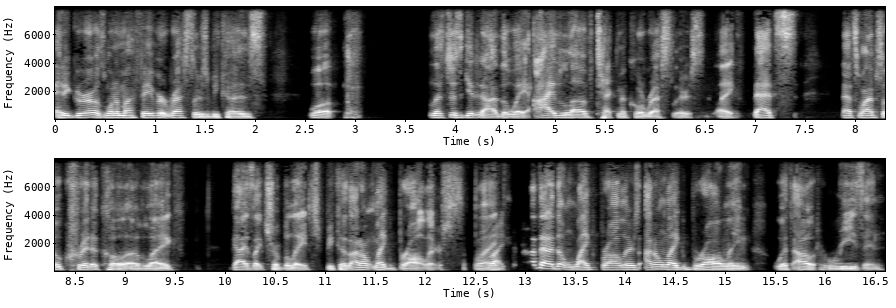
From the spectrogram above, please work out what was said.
Eddie Guerrero is one of my favorite wrestlers because, well, let's just get it out of the way. I love technical wrestlers. Like that's that's why I'm so critical of like guys like Triple H because I don't like brawlers. Like Right. not that I don't like brawlers, I don't like brawling without reason.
